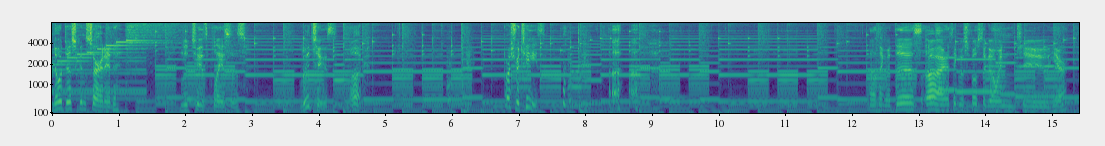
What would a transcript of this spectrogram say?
No disconcerted. Bluetooth places. Bluetooth? Look. Brush your teeth. Nothing with this. Alright, I think we're supposed to go into here.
